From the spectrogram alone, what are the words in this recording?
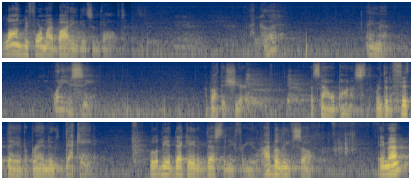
long before my body gets involved. Good? Amen. What do you see about this year that's now upon us? We're into the fifth day of a brand new decade. Will it be a decade of destiny for you? I believe so. Amen.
